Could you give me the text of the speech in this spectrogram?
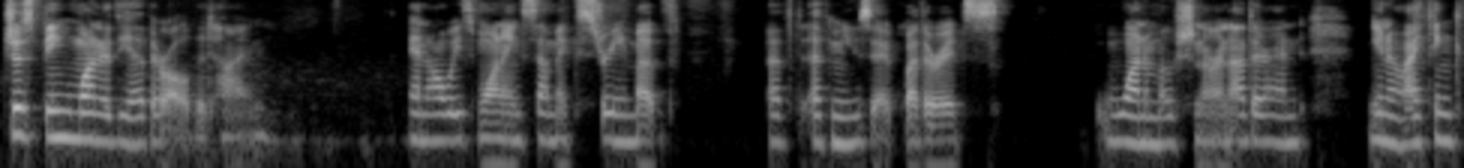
just being one or the other all the time and always wanting some extreme of of of music whether it's one emotion or another. And you know i think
